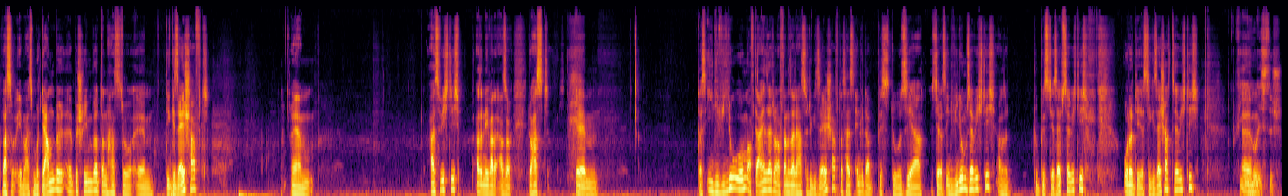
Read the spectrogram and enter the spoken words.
was eben als modern be äh, beschrieben wird. Dann hast du ähm, die Gesellschaft ähm, als wichtig. Also, nee, warte, also du hast ähm, das Individuum auf der einen Seite und auf der anderen Seite hast du die Gesellschaft. Das heißt, entweder bist du sehr, ist dir das Individuum sehr wichtig, also du bist dir selbst sehr wichtig, oder dir ist die Gesellschaft sehr wichtig. Wie ähm, egoistisch.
